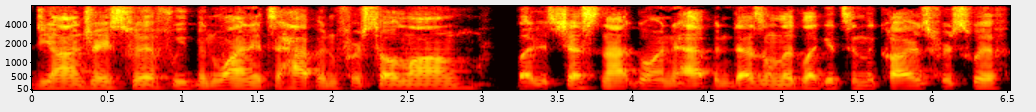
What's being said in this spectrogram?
D'Andre Swift. We've been wanting it to happen for so long, but it's just not going to happen. Doesn't look like it's in the cards for Swift.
